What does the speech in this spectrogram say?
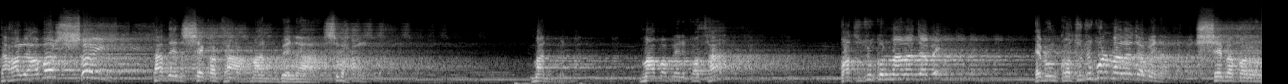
তাহলে অবশ্যই তাদের সে কথা মানবে না। মানবে না। মা বাপের কথা কতটুকুন মানা যাবে এবং কতটুকুন মানা যাবে না, সে ব্যাপারও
